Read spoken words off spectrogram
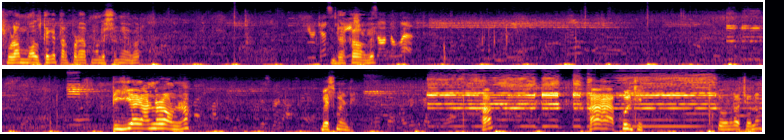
ফোরাম মল থেকে, তারপরে আপনাদের সঙ্গে আবার Your দেখা destination হবে। is on the left. TGI underground না বেসমেন্ট হ্যাঁ হ্যাঁ হ্যাঁ খুলছি তো বন্ধুরা চলুন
